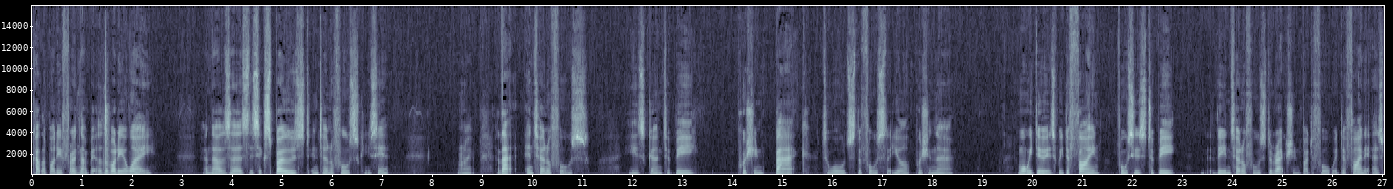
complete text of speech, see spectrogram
cut the body, thrown that bit of the body away, and now there's, this exposed internal force. Can you see it? Right, and that internal force is going to be pushing back towards the force that you're pushing there. And what we do is we define forces to be the internal force direction by default. We define it as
